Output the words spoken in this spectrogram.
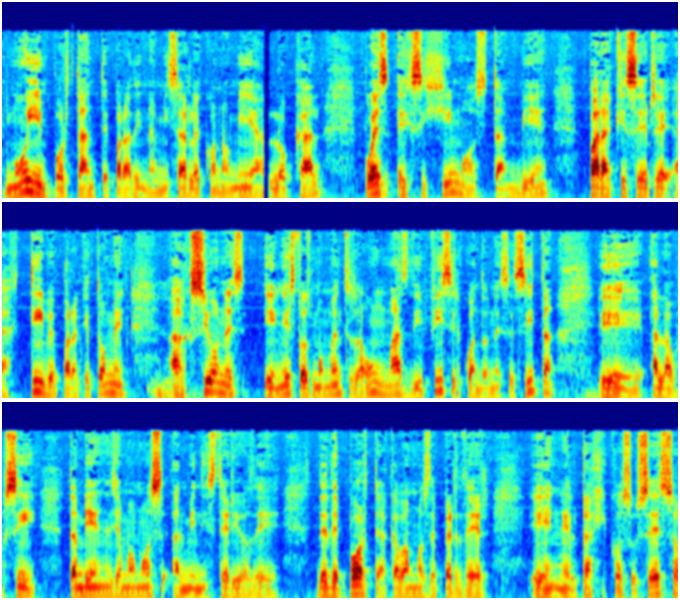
muy importante para dinamizar la economía local, pues exigimos también para que se reactive, para que tomen acciones en estos momentos aún más difíciles cuando necesita eh, a la UCI. También llamamos al Ministerio de, de Deporte, acabamos de perder en el trágico suceso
